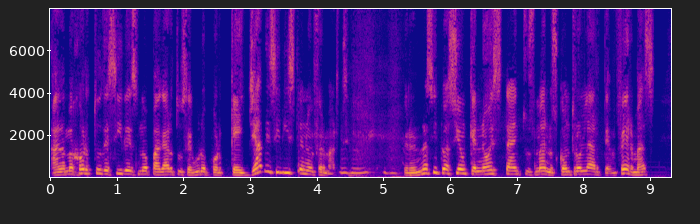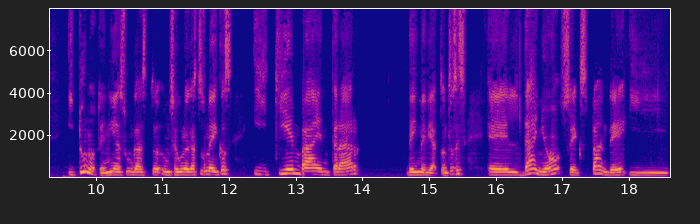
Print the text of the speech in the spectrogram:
A lo mejor tú decides no pagar tu seguro porque ya decidiste no enfermarte. Pero en una situación que no está en tus manos controlarte, enfermas y tú no tenías un gasto, un seguro de gastos médicos, y quién va a entrar de inmediato. Entonces, el daño se expande y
